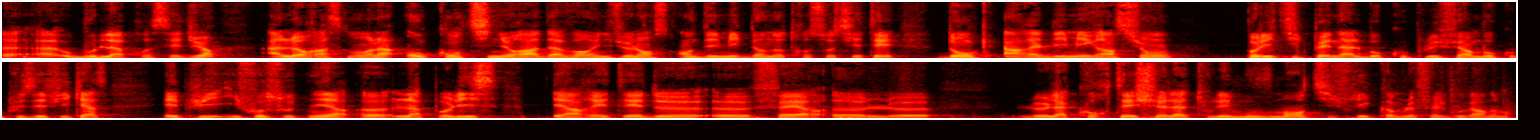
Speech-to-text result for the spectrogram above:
euh, au bout de la procédure, alors à ce moment-là, on continuera d'avoir une violence endémique dans notre société. Donc arrêt de l'immigration, politique pénale beaucoup plus ferme, beaucoup plus efficace. Et puis, il faut soutenir euh, la police et arrêter de euh, faire euh, le, la courte échelle à tous les mouvements anti-flics comme le fait le gouvernement.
